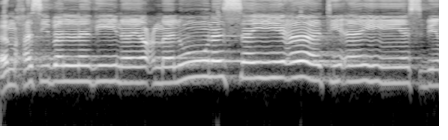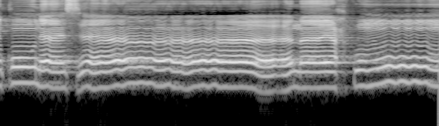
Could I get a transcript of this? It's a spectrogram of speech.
أم حسب الذين يعملون السيئات أن يسبقونا ساء ما يحكمون؟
